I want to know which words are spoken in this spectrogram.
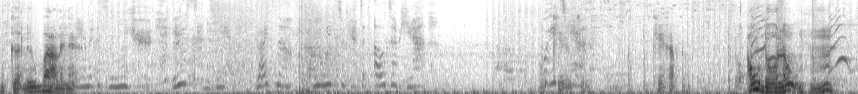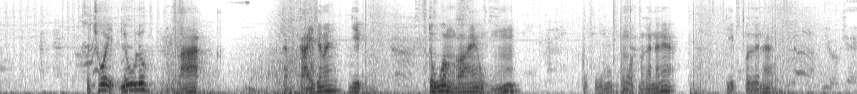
มันเกิดเรื่องบ้าอะไรเนี่ย My name is Miku. Rue sends me. Right now, we need to get out of here. โอ Wait เค โอเค here. โอเคครับ เอ้า โดนแล้วอือหือไปช่วยเร็วเร็วลากกันไกลใช่ไหมหยิบจ้วงก็ให้โอ้โหโอ้โหโหดเหมือนกันนะเนี่ยหยิบปืนฮะ You okay?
